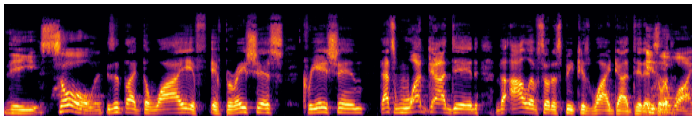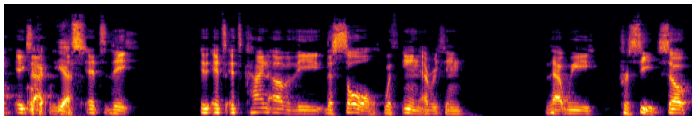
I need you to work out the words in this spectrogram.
the soul. Is it like the why? If, if Bereshis, creation, that's what God did. The aleph, so to speak, is why God did it. Is the why. Exactly. Okay. Yes. It's, it's the, it's it's kind of the the soul within everything that we perceive. So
